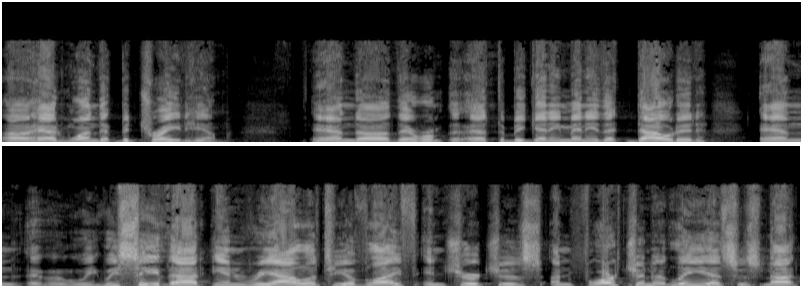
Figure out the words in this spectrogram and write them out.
uh, had one that betrayed him. And uh, there were at the beginning many that doubted. And uh, we, we see that in reality of life in churches. Unfortunately, this is not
